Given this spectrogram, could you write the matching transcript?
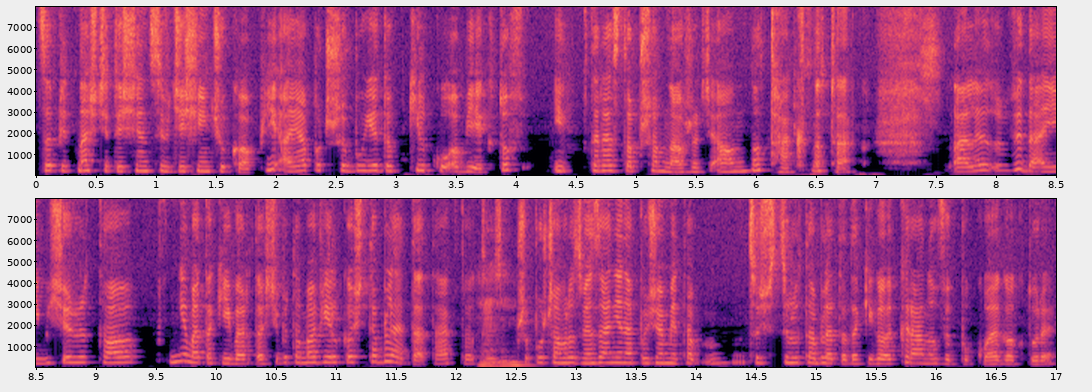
za 15 tysięcy w 10 kopii, a ja potrzebuję do kilku obiektów i teraz to przemnożyć, a on, no tak, no tak. Ale wydaje mi się, że to nie ma takiej wartości, bo to ma wielkość tableta, tak? To, to mhm. jest, przypuszczam, rozwiązanie na poziomie coś w stylu tableta, takiego ekranu wypukłego, który y,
